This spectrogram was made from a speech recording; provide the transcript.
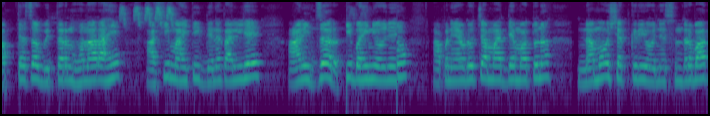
हप्त्याचं वितरण होणार आहे अशी माहिती देण्यात आलेली आहे. आणि जर ही बहीण योजने आपण या व्हिडिओच्या माध्यमातून नमो शेतकरी योजनेसंदर्भात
